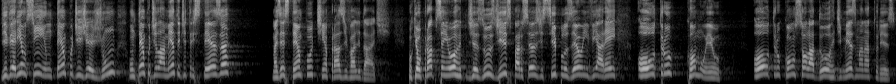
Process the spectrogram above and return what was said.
Viveriam sim um tempo de jejum, um tempo de lamento e de tristeza, mas esse tempo tinha prazo de validade. Porque o próprio Senhor Jesus diz para os seus discípulos: Eu enviarei outro como eu, outro consolador de mesma natureza.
